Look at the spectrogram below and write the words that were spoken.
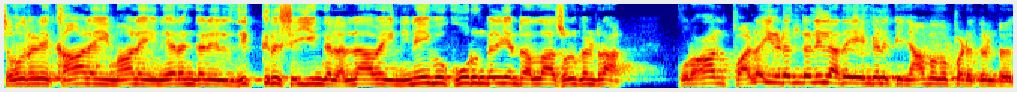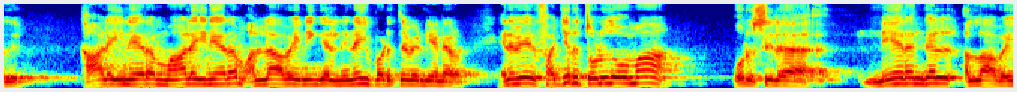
சகோதரரை காலை மாலை நேரங்களில் திக்ரு செய்யுங்கள். அல்லாவை நினைவு கூறுங்கள் என்று அல்லாஹ் சொல்கின்றான். குரான் பல இடங்களில் அதை எங்களுக்கு ஞாபகப்படுகின்றது காலை நேரம் மாலை நேரம் அல்லாவை நீங்கள் நினைவுபடுத்த வேண்டிய நேரம். எனவே ஃபஜ்ர் தொழுதோமா? ஒரு சில நேரங்கள் அல்லாவை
